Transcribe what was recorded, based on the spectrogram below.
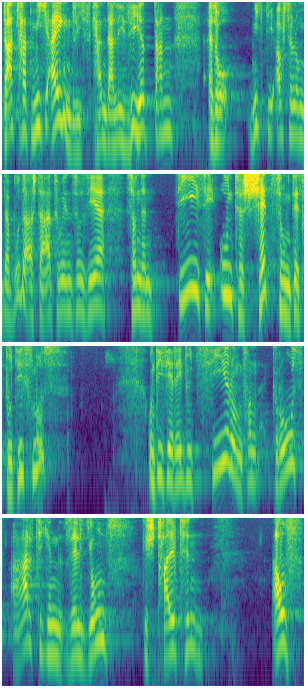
Das hat mich eigentlich skandalisiert dann, also nicht die Aufstellung der Buddha-Statuen so sehr, sondern diese Unterschätzung des Buddhismus und diese Reduzierung von großartigen Religionsgestalten auf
